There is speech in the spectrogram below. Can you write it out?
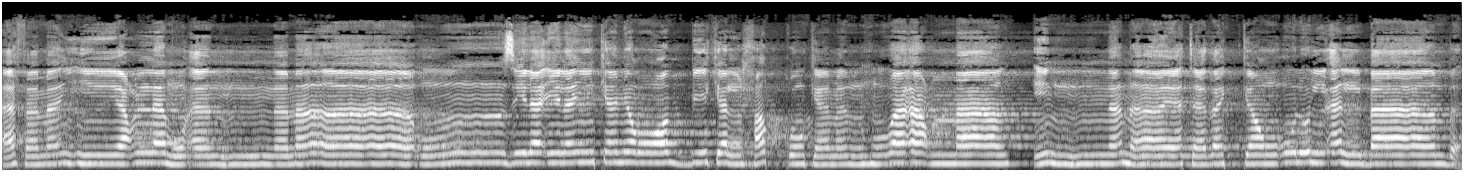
أفمن يعلم أن ما أنزل إليك من ربك الحق كمن هو أعمى إنما يتذكر أولو الألباب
